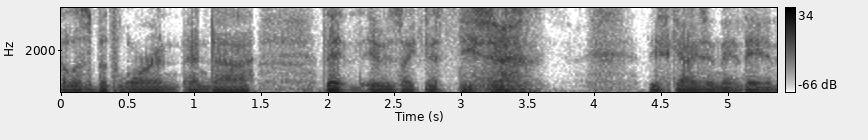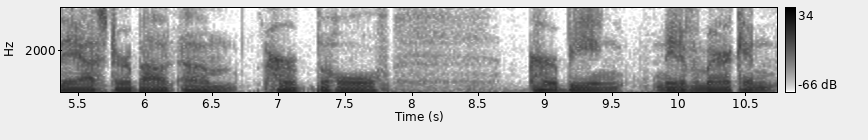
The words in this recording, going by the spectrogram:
Elizabeth Warren, and uh, they, it was like this, these uh, these guys, and they, they they asked her about um her the whole her being Native American,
